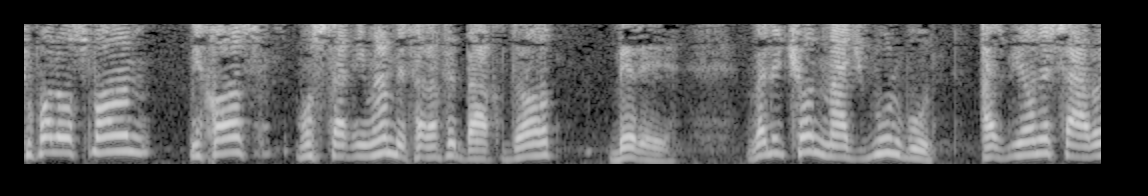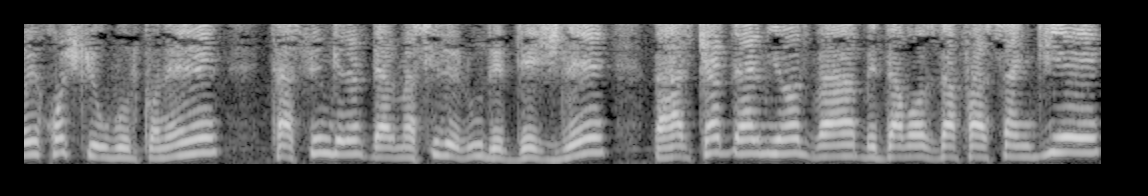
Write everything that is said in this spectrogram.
توپال عثمان می‌خواست مستقیما به طرف بغداد بره. ولی چون مجبور بود از میان صحرای خشکی عبور کنه تصمیم گرفت در مسیر رود دجله به حرکت در میاد و به دوازده فرسنگی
